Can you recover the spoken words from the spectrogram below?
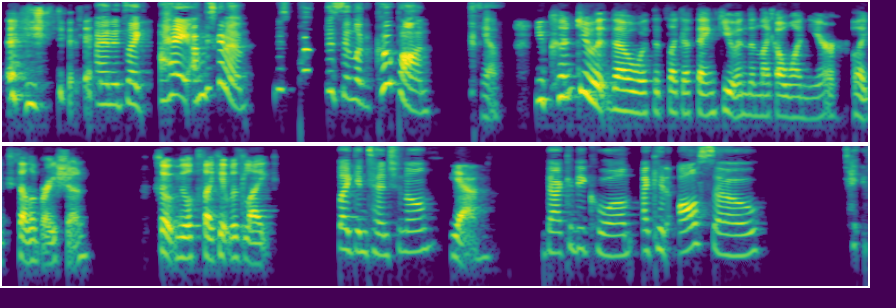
and it's like hey i'm just gonna just put this in like a coupon Yeah. you could do it though if it's like a thank you and then like a one year like celebration. So it looks like it was like, like intentional? Yeah. that could be cool. I could also t-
